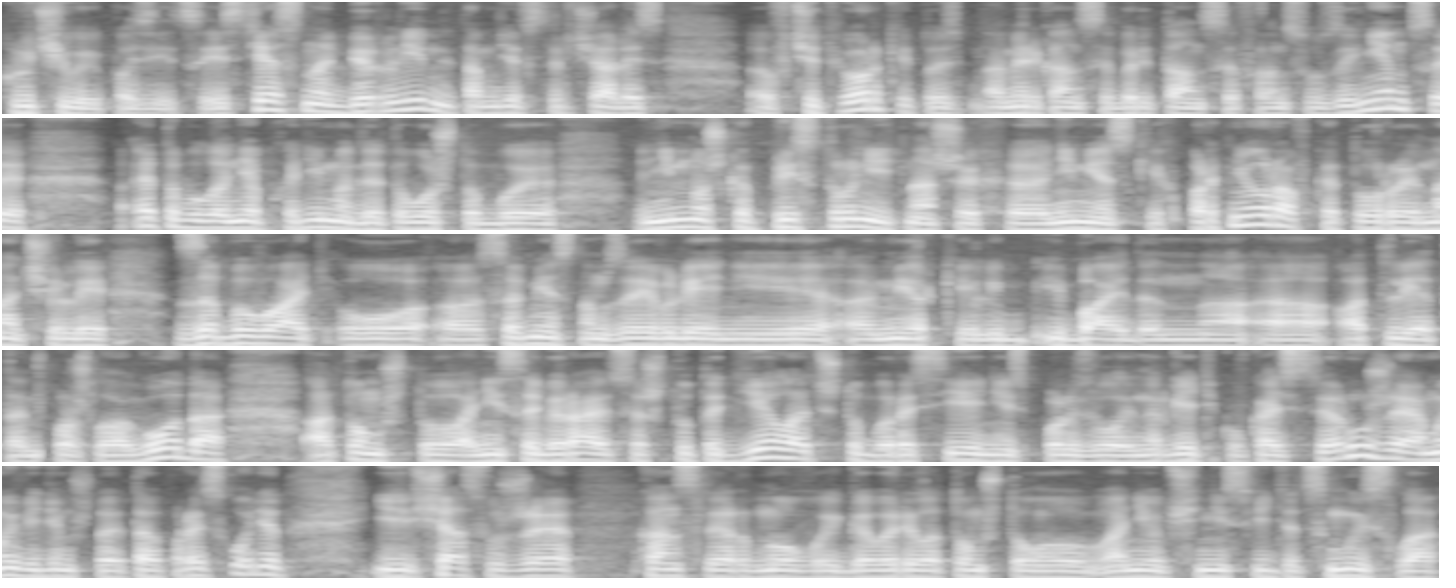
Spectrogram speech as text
ключевые позиции. Естественно, Берлин, и там, где встречались в четверке, то есть американцы, британцы, французы и немцы. Это было необходимо для того, чтобы немножко приструнить наших э, немецких партнеров, которые начали забывать о э, совместном заявлении э, Меркель и Байден от лета прошлого года, о том, что они собираются что-то делать, чтобы Россия не использовала энергетику в качестве оружия, а мы видим, что это происходит. И сейчас уже канцлер новый говорил о том, что они вообще не видят смысла,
